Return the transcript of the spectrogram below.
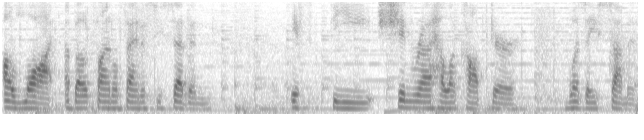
a lot about Final Fantasy VII if the Shinra helicopter was a summon.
